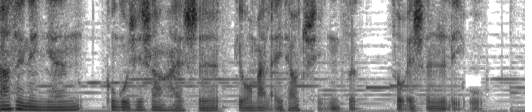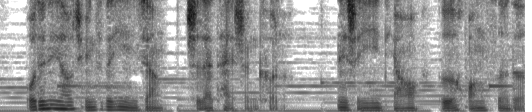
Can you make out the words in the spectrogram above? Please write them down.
八岁那年，姑姑去上海时给我买了一条裙子作为生日礼物。我对那条裙子的印象实在太深刻了。那是一条鹅黄色的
